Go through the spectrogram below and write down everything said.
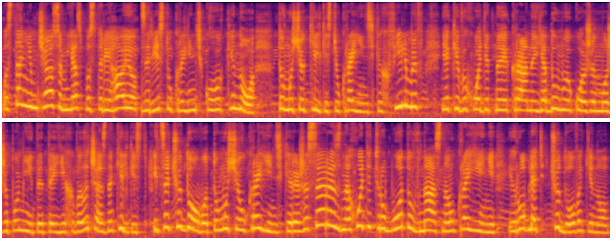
Останнім часом я спостерігаю зріст українського кіно, тому що кількість українських фільмів, які виходять на екрани, я думаю, кожен може помітити їх величезна кількість. І це чудово, тому що українські режисери знаходять роботу в нас на Україні і роблять чудове кіно.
